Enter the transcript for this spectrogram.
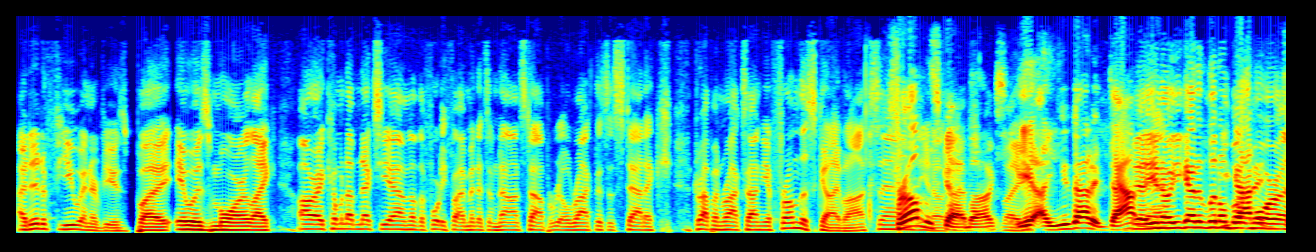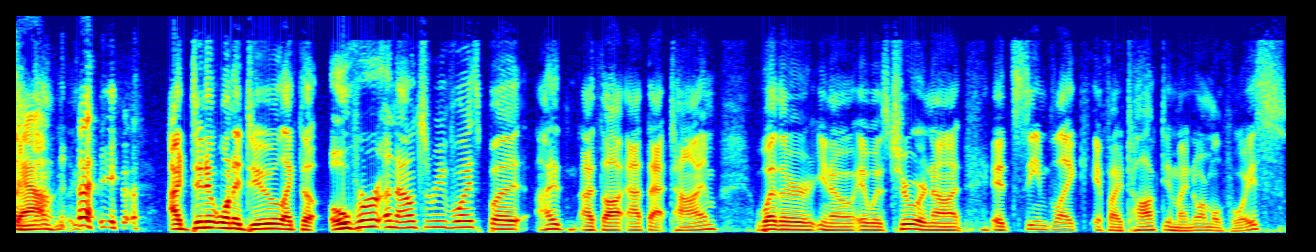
I did a few interviews, but it was more like, all right, coming up next, yeah, another 45 minutes of nonstop real rock. This is static, dropping rocks on you from the skybox. And, from the know, skybox. Like, yeah, you got it down. Yeah, man. you know, you got a little you bit more. down. I didn't want to do like the over announcery voice, but I I thought at that time whether you know it was true or not, it seemed like if I talked in my normal voice,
